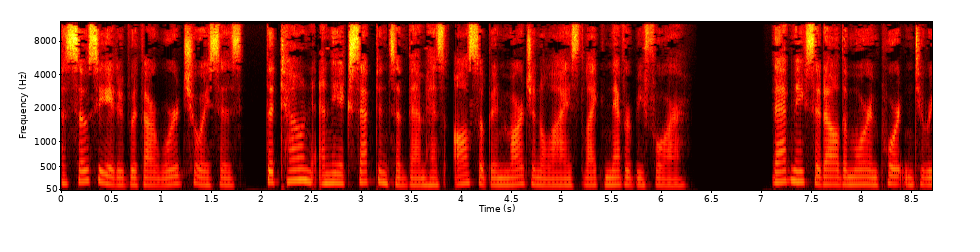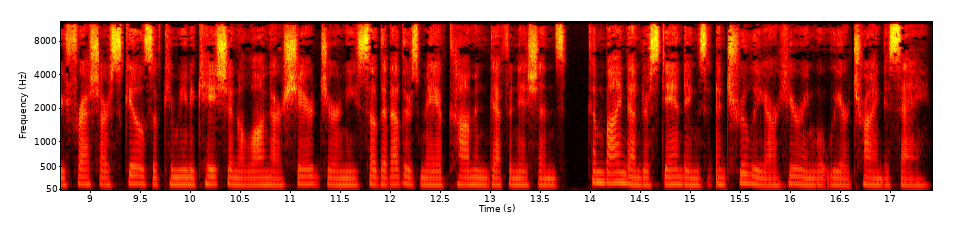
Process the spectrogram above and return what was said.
associated with our word choices, the tone, and the acceptance of them has also been marginalized like never before. That makes it all the more important to refresh our skills of communication along our shared journey so that others may have common definitions, combined understandings, and truly are hearing what we are trying to say.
